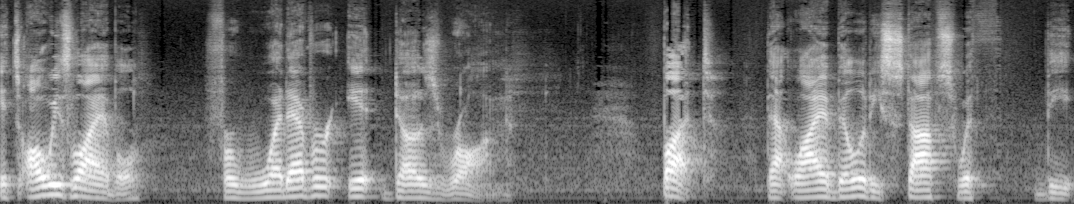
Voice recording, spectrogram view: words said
It's always liable for whatever it does wrong. But that liability stops with the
